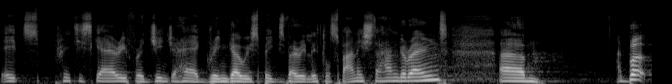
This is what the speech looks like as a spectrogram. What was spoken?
it's pretty scary for a ginger haired gringo who speaks very little Spanish to hang around. Um, but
